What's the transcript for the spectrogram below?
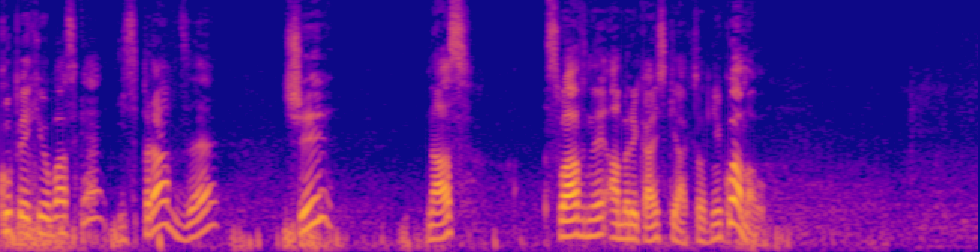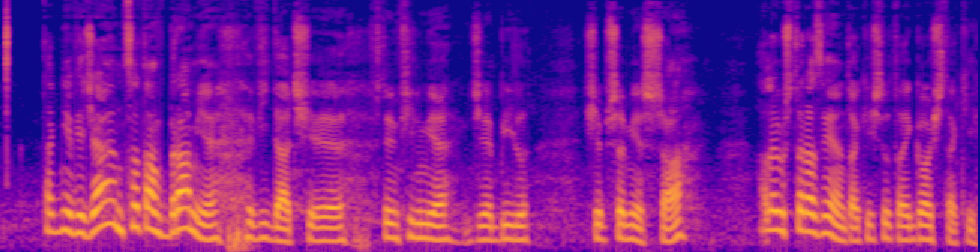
kupię kiełbaskę i sprawdzę, czy nas sławny amerykański aktor nie kłamał. Tak nie wiedziałem, co tam w bramie widać e, w tym filmie, gdzie Bill się przemieszcza, ale już teraz wiem, to jakiś tutaj gość taki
